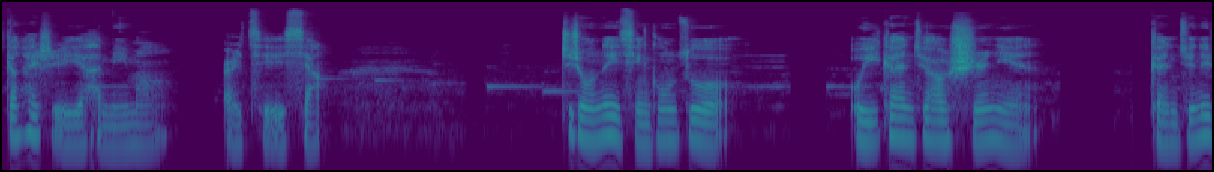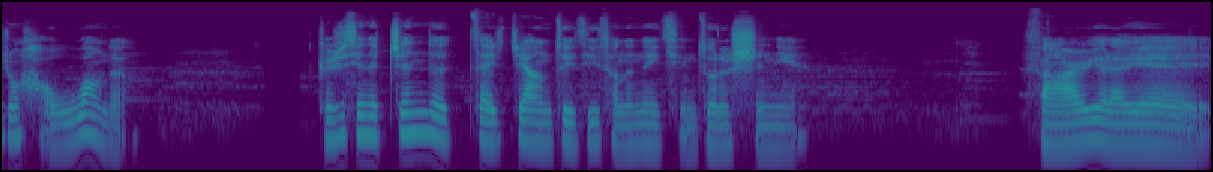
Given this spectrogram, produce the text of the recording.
刚开始也很迷茫，而且想。这种内勤工作，我一干就要十年，感觉那种好无望的。可是现在真的在这样最基层的内勤做了十年，反而越来越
